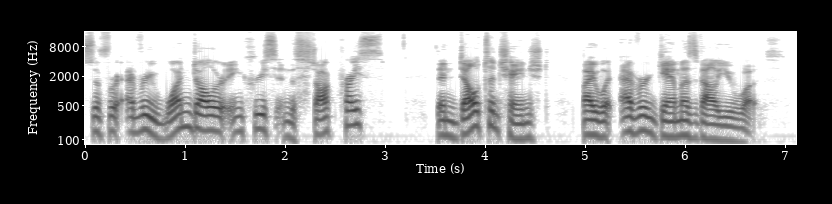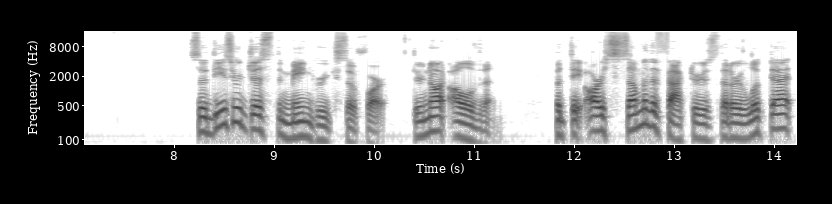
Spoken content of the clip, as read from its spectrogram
So for every $1 increase in the stock price, then delta changed by whatever gamma's value was. So these are just the main Greeks so far. They're not all of them but they are some of the factors that are looked at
